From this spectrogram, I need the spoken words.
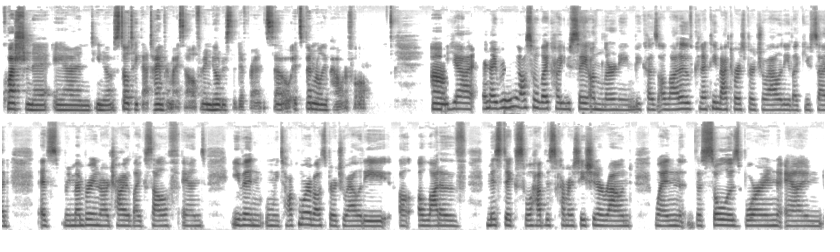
question it and you know still take that time for myself and I notice the difference. So it's been really powerful. Um, yeah, and I really also like how you say unlearning because a lot of connecting back to our spirituality, like you said, it's remembering our childlike self. And even when we talk more about spirituality, a, a lot of mystics will have this conversation around when the soul is born and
